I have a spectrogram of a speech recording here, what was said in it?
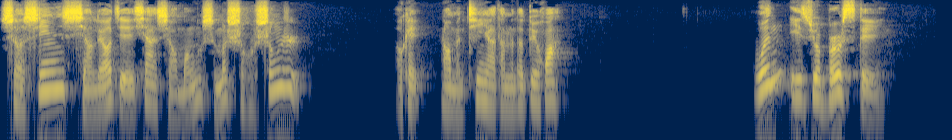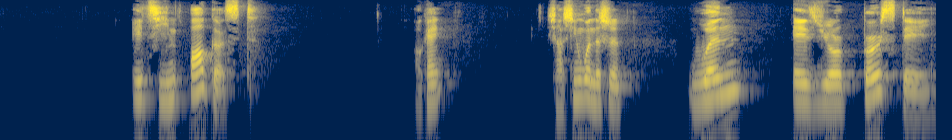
小新想了解一下小萌什么时候生日。OK，让我们听一下他们的对话。When is your birthday? It's in August. OK，小新问的是 When is your birthday?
